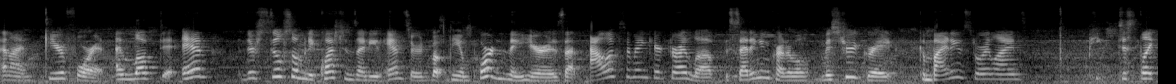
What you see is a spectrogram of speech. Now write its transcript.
and I'm here for it. I loved it. And there's still so many questions I need answered, but the important thing here is that Alex, the main character I love, the setting incredible, mystery great, combining storylines, just like,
